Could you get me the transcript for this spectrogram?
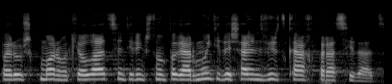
para os que moram aqui ao lado sentirem que estão a pagar muito e deixarem de vir de carro para a cidade.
